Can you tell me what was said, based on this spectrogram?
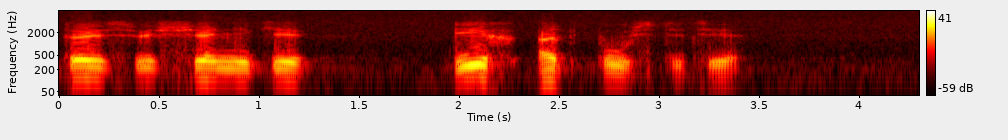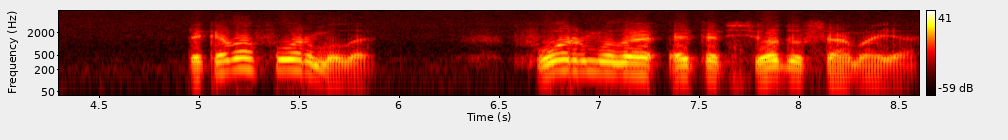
то есть священники, их отпустите». Такова формула. Формула — это все, душа моя.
